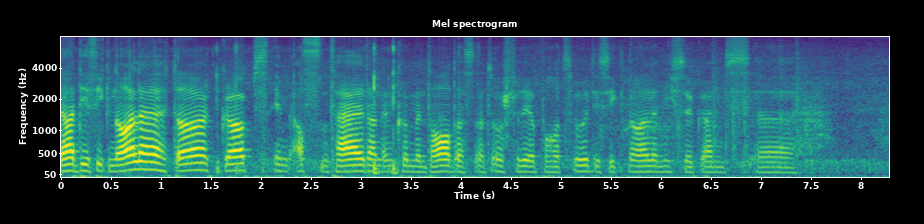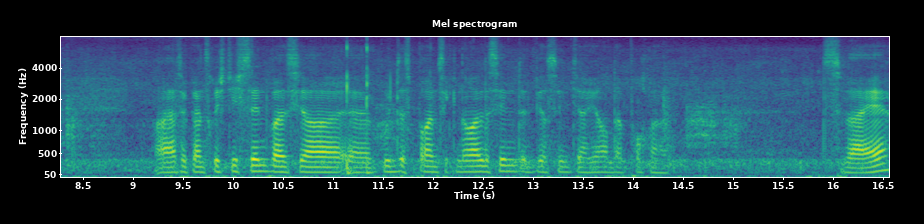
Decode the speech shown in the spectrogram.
Ja, die Signale, da gab es im ersten Teil dann einen Kommentar, dass natürlich für die Operation die Signale nicht so ganz, äh, also ganz richtig sind, weil es ja äh, Bundesbahnsignale sind und wir sind ja hier in der Epoche 2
